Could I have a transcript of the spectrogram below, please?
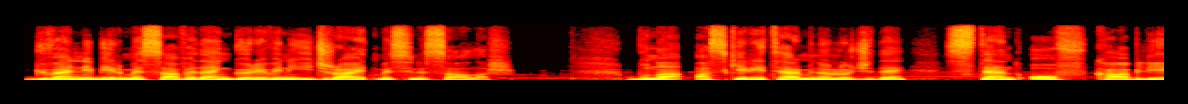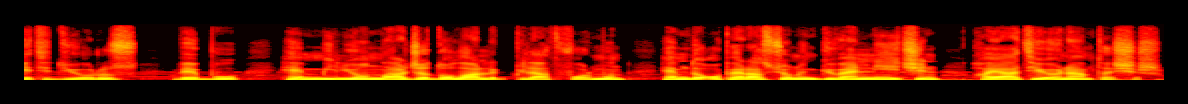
güvenli bir mesafeden görevini icra etmesini sağlar. Buna askeri terminolojide stand-off kabiliyeti diyoruz ve bu hem milyonlarca dolarlık platformun hem de operasyonun güvenliği için hayati önem taşır.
